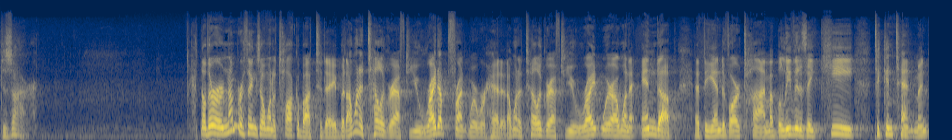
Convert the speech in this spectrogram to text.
desire. Now, there are a number of things I want to talk about today, but I want to telegraph to you right up front where we're headed. I want to telegraph to you right where I want to end up at the end of our time. I believe it is a key to contentment,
